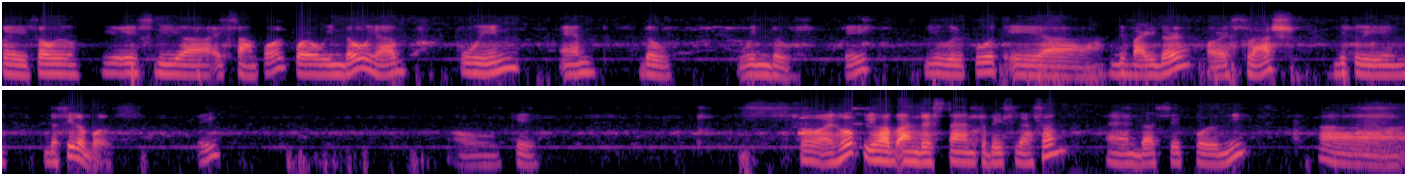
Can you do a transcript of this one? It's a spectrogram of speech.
Okay, so here is the uh, example for window. We have win and do window. Okay, you will put a uh, divider or a slash between the syllables. Okay, okay. So I hope you have understand today's lesson, and that's it for me. Uh,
